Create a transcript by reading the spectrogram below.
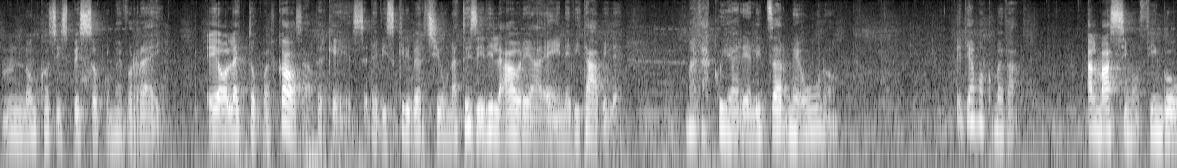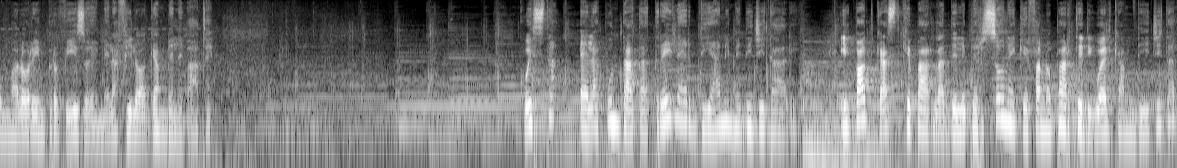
non così spesso come vorrei. E ho letto qualcosa, perché se devi scriverci una tesi di laurea è inevitabile. Ma da qui a realizzarne uno. Vediamo come va. Al massimo fingo un malore improvviso e me la filo a gambe levate. Questa è la puntata trailer di Anime Digitali, il podcast che parla delle persone che fanno parte di Welcome Digital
